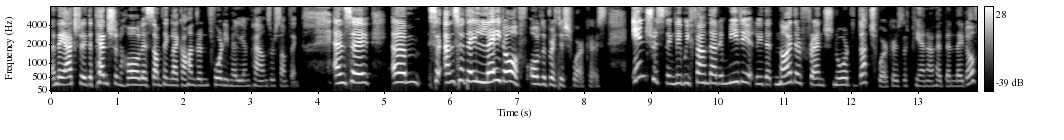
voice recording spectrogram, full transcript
And they actually, the pension hall is something like 140 million pounds or something. And so, um, so, and so they laid off all the British workers. Interestingly, we found out immediately that neither French nor the Dutch workers of P&O had been laid off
